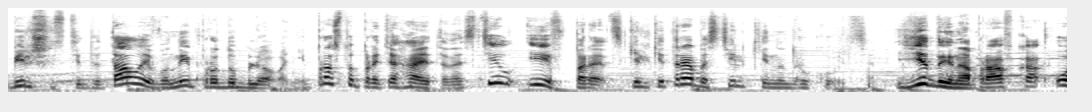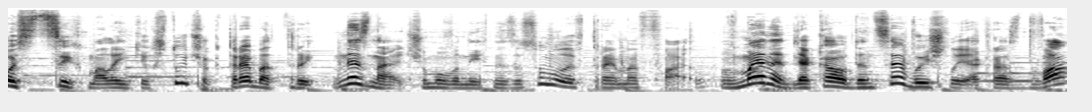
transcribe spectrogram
більшості деталей вони продубльовані. Просто притягаєте на стіл і вперед, скільки треба, стільки і надрукується. Єдина правка: ось цих маленьких штучок треба три. Не знаю, чому вони їх не засунули в 3MF файл. В мене для K1C вийшло якраз два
